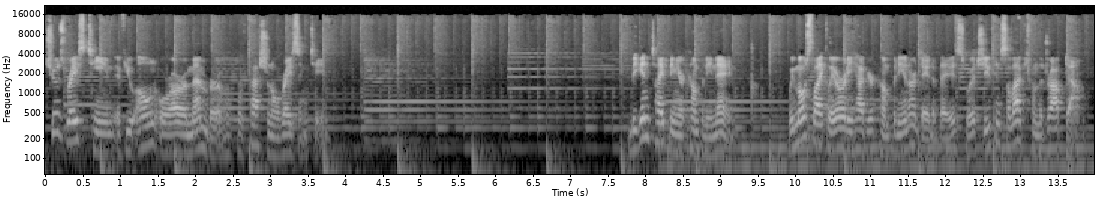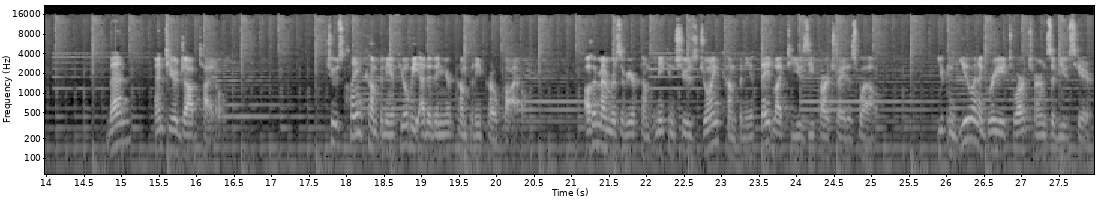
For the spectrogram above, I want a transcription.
Choose race team if you own or are a member of a professional racing team. Begin typing your company name. We most likely already have your company in our database, which you can select from the drop-down. Then, enter your job title. Choose Claim Company if you'll be editing your company profile. Other members of your company can choose Join Company if they'd like to use ePartrade as well. You can view and agree to our terms of use here.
